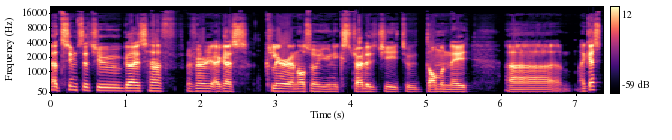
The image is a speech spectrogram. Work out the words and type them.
it seems that you guys have a very, I guess, clear and also unique strategy to dominate. Uh, I guess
